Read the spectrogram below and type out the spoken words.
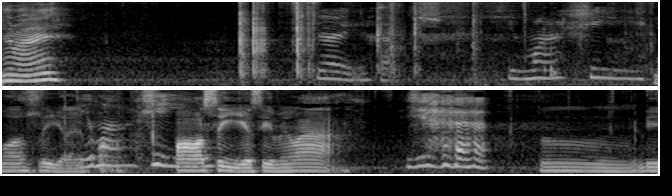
ใช่ไหม ใช่ค่ะชิมาชีมสี่อะไรชิปมาชีปสี่อะสิไม่ว่าแย่อืม ดี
